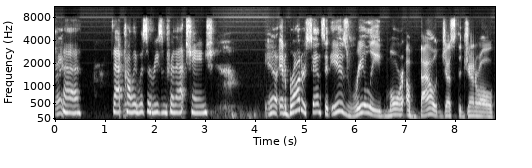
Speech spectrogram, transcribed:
Right. uh, that probably was a reason for that change. Yeah, in a broader sense, it is really more about just the general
